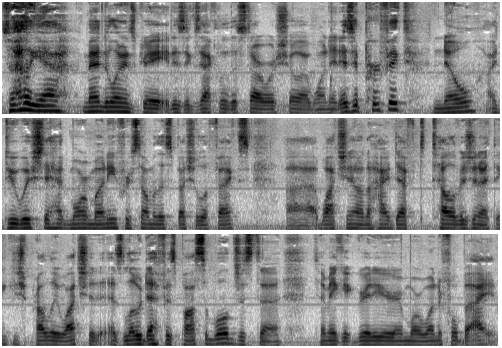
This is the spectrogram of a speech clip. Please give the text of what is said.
So hell yeah, Mandalorian's great. It is exactly the Star Wars show I wanted. Is it perfect? No. I do wish they had more money for some of the special effects. Uh, watching it on a high def television, I think you should probably watch it as low def as possible, just to, to make it grittier and more wonderful. But I,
